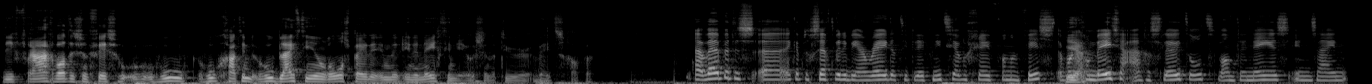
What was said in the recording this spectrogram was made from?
die vraag, wat is een vis, hoe, hoe, hoe, gaat die, hoe blijft die een rol spelen in de, in de 19e eeuwse natuurwetenschappen? Nou, we hebben dus, ik heb gezegd, Willoughby en Ray, dat die de definitie hebben gegeven van een vis. Daar wordt nog een beetje aan gesleuteld, want Linnaeus in, zijn,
